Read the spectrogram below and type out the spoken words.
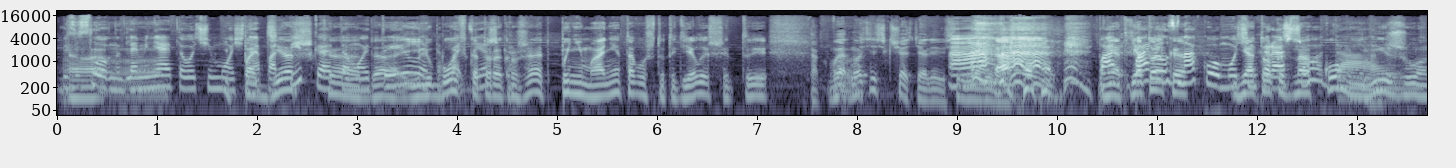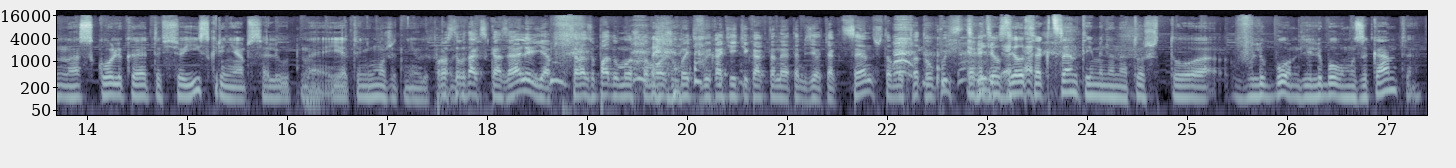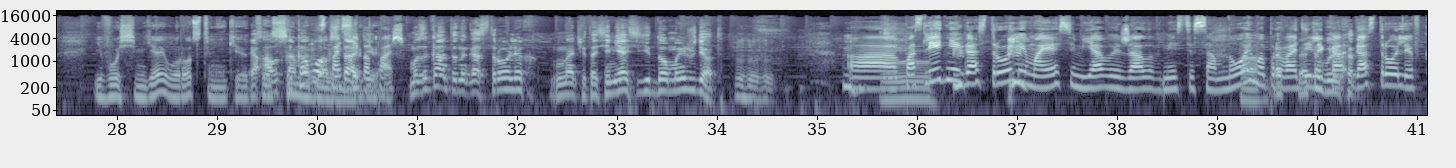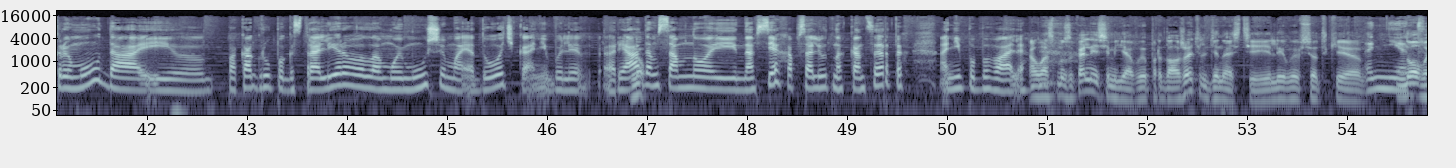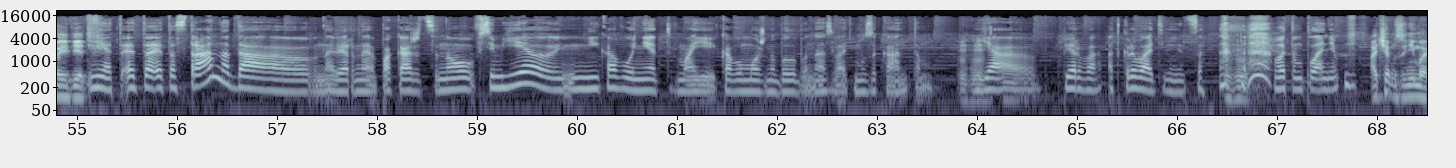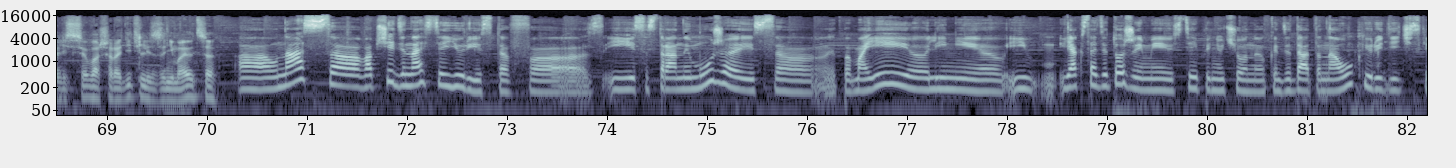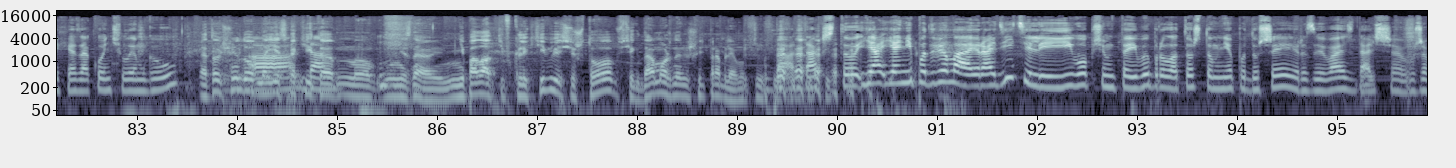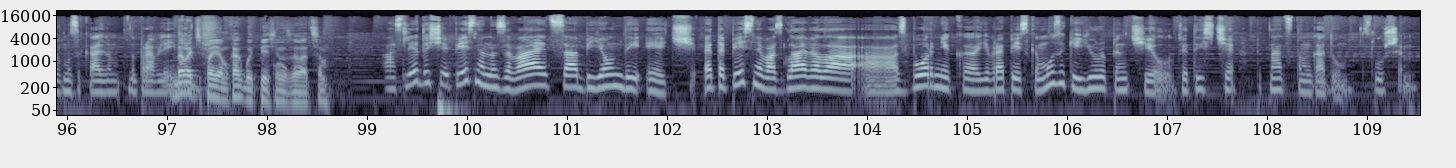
Безусловно, для меня это очень мощная подпитка, поддержка, это мой да, тыл, и это любовь, которая поддержка. окружает, понимание того, что ты делаешь, и ты Так, вы относитесь к счастью А, Пав- Нет, я Павел только- знаком очень я только знаком и вижу, насколько это все искренне абсолютно, и это не может не вдохновлять. Просто вы так сказали, я сразу подумал, что, может быть, вы хотите как-то на этом сделать акцент, что мы что-то упустили. Я хотел сделать акцент именно на то, что в любом, для любого музыканта его семья, его родственники, это А вот самое каково. Спасибо, кстати, Паш. музыканты на гастролях, значит, а семья сидит дома и ждет. А. Последние гастроли моя семья выезжала вместе со мной. А, Мы проводили га- гастроли в Крыму, да, и э, пока группа гастролировала, мой муж и моя дочка, они были рядом Ну. со мной, и на всех абсолютных концертах они побывали. А у вас музыкальная семья? Вы продолжатель династии или вы все-таки Нет. новая ветвь? Нет, это, это странно, да, наверное, покажется, но в семье никого нет в моей, кого можно было бы назвать музыкантом. Мгм. Я первооткрывательница в этом плане. А чем занимались ваши родители? Занимаются? А, у нас а, вообще династия юристов а, и со стороны мужа, и с, а, по моей э, линии. И я, кстати, тоже имею степень ученую, кандидата наук юридических. Я закончила МГУ. Это очень удобно, А, есть какие-то, да. ну, не знаю, неполадки в коллективе, если что, всегда можно решить проблему. Да, так что я, я не подвела и родителей, и, в общем-то, и выбрала то, что мне по душе, и развиваюсь дальше уже в музыкальном направлении. Давайте споем, как будет песня называться? А следующая песня называется Beyond the Edge. Эта песня возглавила а, сборник европейской музыки European Chill в 2015 году. Слушаем.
